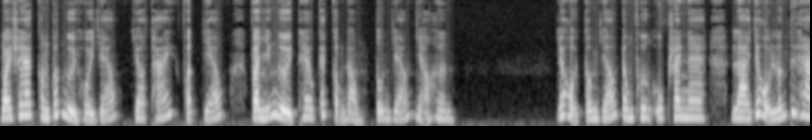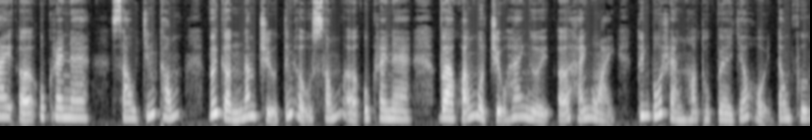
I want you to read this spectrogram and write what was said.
Ngoài ra còn có người Hồi giáo, Do Thái, Phật giáo và những người theo các cộng đồng tôn giáo nhỏ hơn. Giáo hội Công giáo Đông phương Ukraine là giáo hội lớn thứ hai ở Ukraine sau chính thống, với gần 5 triệu tín hữu sống ở Ukraine và khoảng 1 triệu hai người ở hải ngoại, tuyên bố rằng họ thuộc về giáo hội Đông phương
